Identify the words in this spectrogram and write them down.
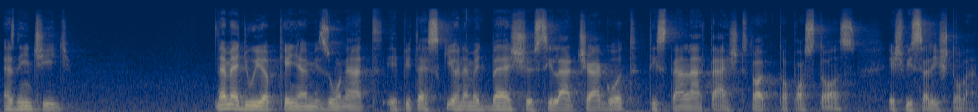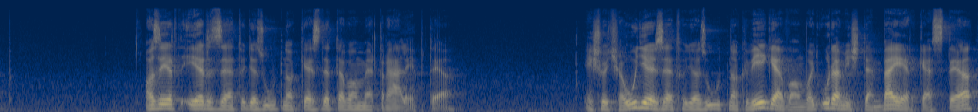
Ez nincs így. Nem egy újabb kényelmi zónát építesz ki, hanem egy belső szilárdságot, tisztánlátást tapasztalsz, és viszel is tovább. Azért érzed, hogy az útnak kezdete van, mert ráléptél. És hogyha úgy érzed, hogy az útnak vége van, vagy Uramisten beérkeztél,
